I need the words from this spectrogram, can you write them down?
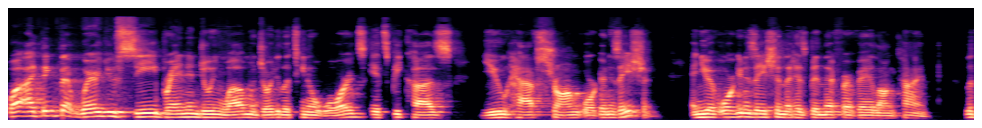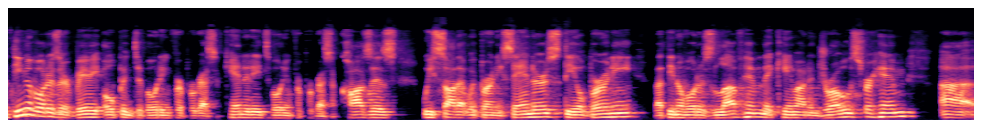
Well, I think that where you see Brandon doing well, majority Latino wards, it's because you have strong organization and you have organization that has been there for a very long time. Latino voters are very open to voting for progressive candidates, voting for progressive causes. We saw that with Bernie Sanders, Tío Bernie. Latino voters love him. They came out in droves for him. Uh,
